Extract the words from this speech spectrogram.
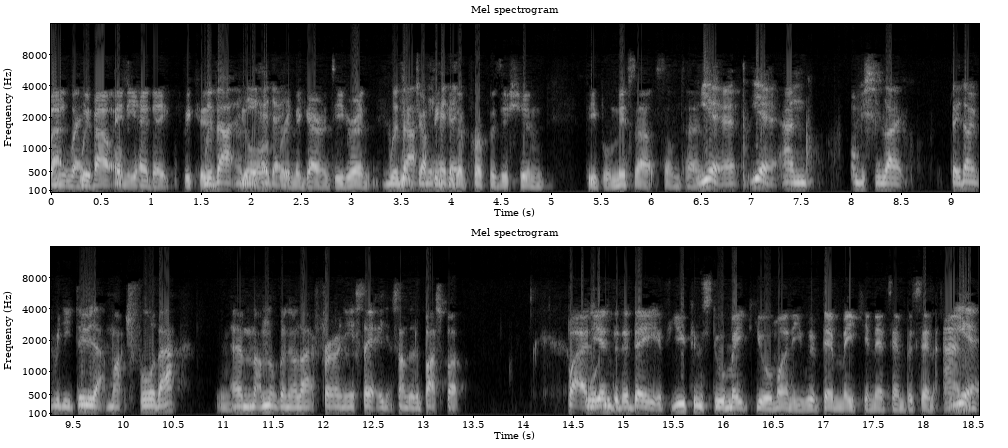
anyway. without Off- any headache because Without any you're headache. offering the guaranteed rent, Without which I any think is a proposition people miss out sometimes. Yeah, yeah, and obviously, like they don't really do that much for that. Mm. Um, I'm not going to like throw any estate agents under the bus, but But at What- the end of the day, if you can still make your money with them making their ten percent, and Yeah.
